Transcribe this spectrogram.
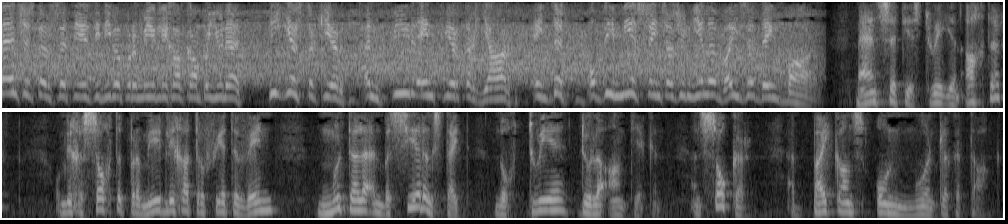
Manchester City is die nuwe Premier Liga kampioene, die eerste keer in 44 jaar en dit op die mees sensasionele wyse denkbaar. Man City is 2-1 agter. Om die gesogte Premier Liga trofee te wen, moet hulle in beseringstyd nog 2 doele aanteken. In sokker 'n bykans onmoontlike taak.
